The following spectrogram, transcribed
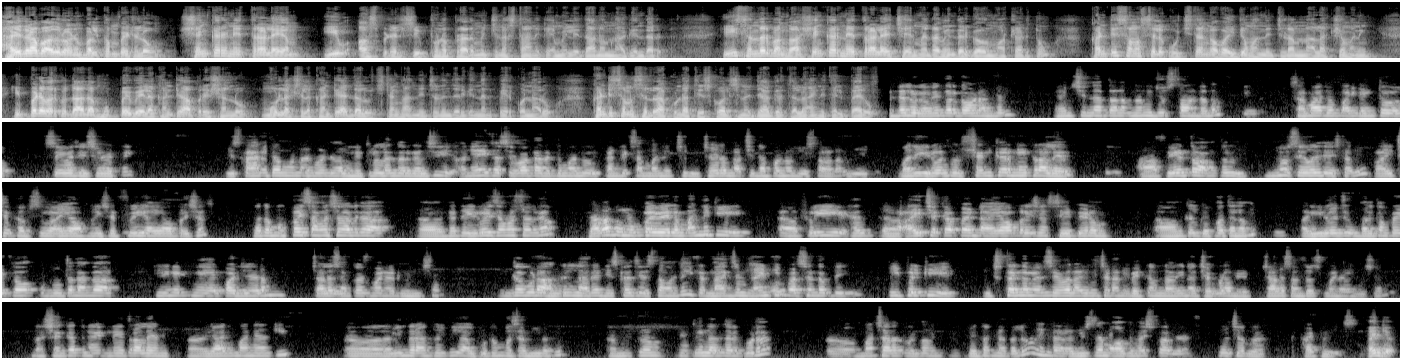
హైదరాబాదులోని బల్కంపేటలో శంకర నేత్రాలయం ఈవ్ హాస్పిటల్స్ పునఃప్రారంభించిన స్థానిక ఎమ్మెల్యే దానం నాగేందర్. ఈ సందర్భంగా శంకర్ నేత్రాలయ చైర్మన్ రవీందర్ గౌడ్ మాట్లాడుతూ కంటి సమస్యలకు ఉచితంగా వైద్యం అందించడం నా లక్ష్యమని ఇప్పటి వరకు దాదాపు ముప్పై వేల కంటి ఆపరేషన్లు మూడు లక్షల కంటి అద్దాలు ఉచితంగా అందించడం జరిగిందని పేర్కొన్నారు. కంటి సమస్యలు రాకుండా తీసుకోవాల్సిన జాగ్రత్తలు ఆయన తెలిపారు. రవీందర్ గౌడ్ అంకుల్ నేను చిన్నతనం నుండి చూస్తూ ఉంటాను. సమాజం పట్ల ఎంతో సేవ చేసే వ్యక్తి. ఈ స్థానికంగా ఉన్నటువంటి వాళ్ళ మిత్రులందరూ కలిసి అనేక సేవా కార్యక్రమాలు కంటికి సంబంధించి చేయడం నా చిన్నప్పటి నుండి చూస్తా ఉన్నాను. మరి ఈ రోజు శంకర్ నేత్రాలయం. ఆ పేరుతో అంకుల్ ఎన్నో సేవలు చేస్తారు. Eye checkups eye operation free eye operation గత ముప్పై సంవత్సరాలుగా గత ఇరవై సంవత్సరాలుగా దాదాపు ముప్పై వేల మందికి free health eye checkup and eye operations చేపించడం అంకుల్ గొప్పతనం. మరి ఈ రోజు బల్కంపేటలో నూతనంగా క్లినిక్ని ఏర్పాటు చేయడం చాలా సంతోషమైనటువంటి విషయం. ఇంకా కూడా అంకుల్ అదే డిస్కస్ చేస్తామంటే ఇక్కడ maximum ninety percent of the పీపుల్కి ఉచితంగా మేము సేవలు అందించడానికి పెట్టాం నవీన చెప్పడం చాలా సంతోషమైన విషయం. నా శంకర్ నేత్రాలయం యాజమాన్యానికి రవీంద్ర అంకుల్కి వాళ్ళ కుటుంబ సభ్యులకు మిత్ర మిత్రులందరికీ కూడా మనసారా కృతజ్ఞతలు. అండ్ విషయం all the best for future activities thank you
